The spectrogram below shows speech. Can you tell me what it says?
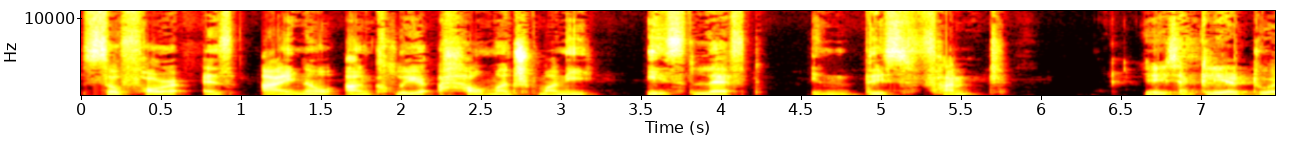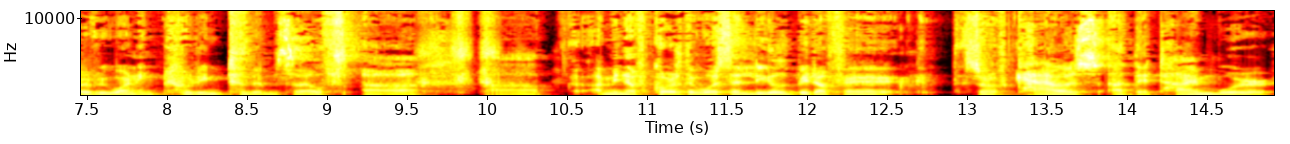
so far as I know, unclear how much money is left in this fund. It's unclear to everyone, including to themselves. Uh, uh, I mean, of course, there was a little bit of a sort of chaos at the time where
